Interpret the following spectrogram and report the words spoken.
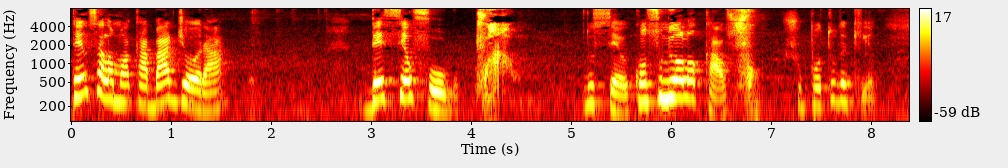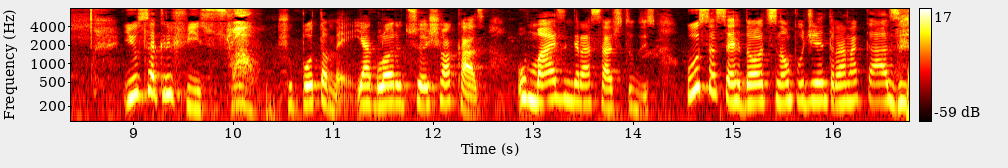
Tendo Salomão acabado de orar, desceu fogo. Do céu, consumiu o holocausto, chupou tudo aquilo. E os sacrifícios, chupou também. E a glória do Senhor encheu a casa. O mais engraçado de tudo isso: os sacerdotes não podiam entrar na casa.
